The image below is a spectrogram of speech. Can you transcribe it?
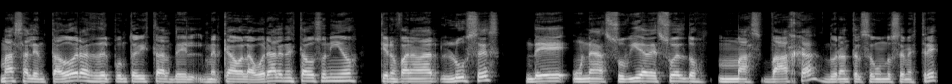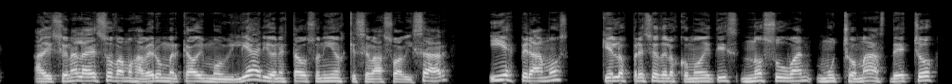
más alentadoras desde el punto de vista del mercado laboral en Estados Unidos que nos van a dar luces de una subida de sueldos más baja durante el segundo semestre. Adicional a eso, vamos a ver un mercado inmobiliario en Estados Unidos que se va a suavizar y esperamos que los precios de los commodities no suban mucho más. De hecho,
